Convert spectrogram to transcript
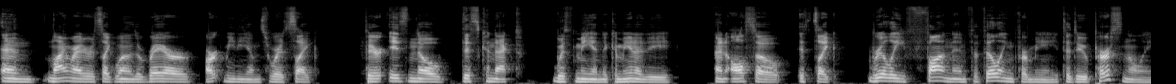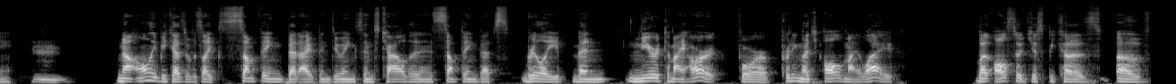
And Line Rider is like one of the rare art mediums where it's like there is no disconnect with me and the community. And also, it's like really fun and fulfilling for me to do personally. Mm. Not only because it was like something that I've been doing since childhood and it's something that's really been near to my heart for pretty much all of my life, but also just because of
